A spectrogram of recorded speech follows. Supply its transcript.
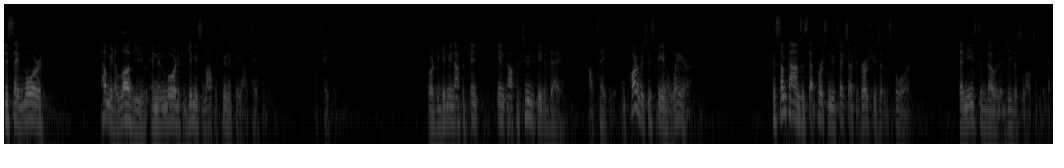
Just say, Lord, help me to love you. And then, Lord, if you give me some opportunity, I'll take it. I'll take it. Lord, if you give me an, oppor- an opportunity today, I'll take it. And part of it's just being aware. Because sometimes it's that person who checks out your groceries at the store that needs to know that Jesus loves them today.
